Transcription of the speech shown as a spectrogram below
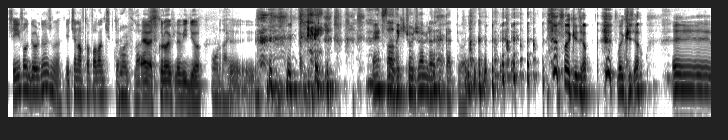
şeyi falan gördünüz mü? Geçen hafta falan çıktı. Cruyff'la Evet Cruyff'la video. oradaydı. Ee, En sağdaki çocuğa biraz dikkatli bak. bakacağım. Bakacağım. Ee,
